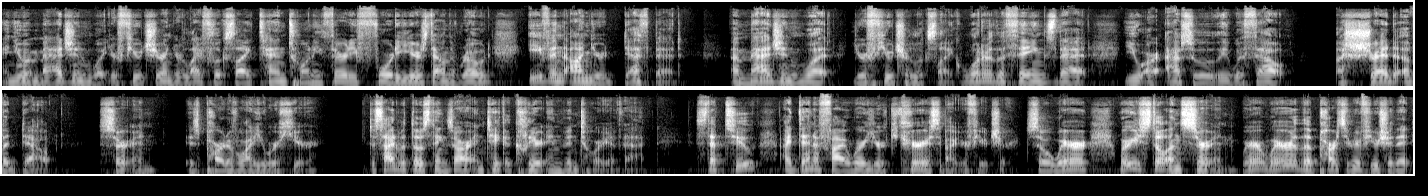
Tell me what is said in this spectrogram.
and you imagine what your future and your life looks like 10, 20, 30, 40 years down the road, even on your deathbed, imagine what your future looks like. What are the things that you are absolutely without a shred of a doubt certain is part of why you were here. Decide what those things are and take a clear inventory of that. Step two, identify where you're curious about your future. So where where are you still uncertain? Where where are the parts of your future that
